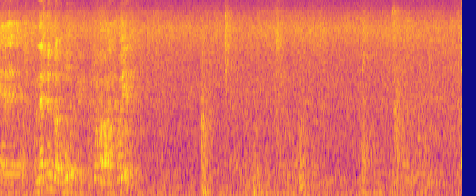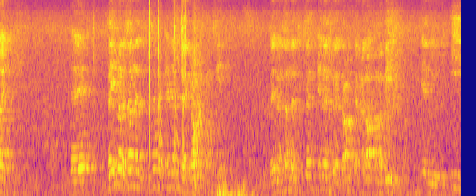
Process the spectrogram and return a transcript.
آه، خليناش نبدا الأمور نشوفها بعد شوية طيب آه، زي ما رسمنا ال specific energy diagram يا باشمهندسين زي ما رسمنا ال specific energy diagram كان علاقه ما بين ال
